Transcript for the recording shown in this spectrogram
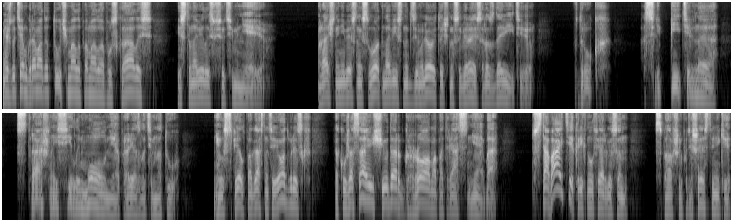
Между тем громада туч мало-помалу опускалась и становилась все темнее. Мрачный небесный свод навис над землей, точно собираясь раздавить ее. Вдруг ослепительная, страшной силы молния прорезала темноту. Не успел погаснуть и отблеск, как ужасающий удар грома потряс небо. «Вставайте!» — крикнул Фергюсон. Спавшие путешественники,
